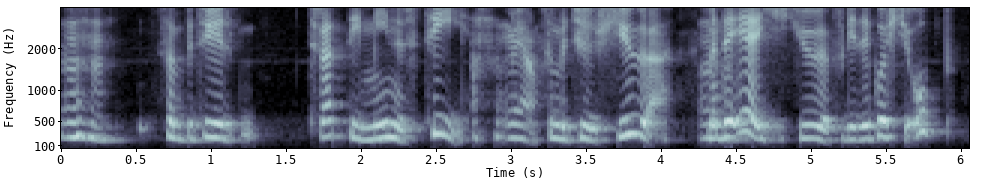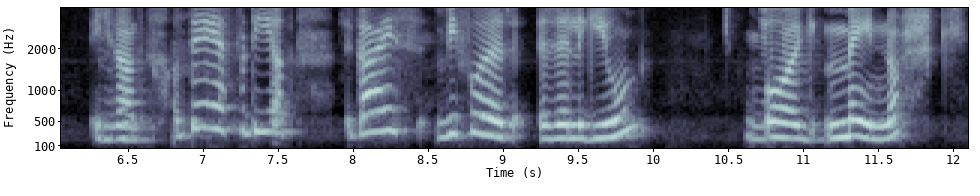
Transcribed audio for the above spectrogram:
-hmm. som betyr 30 minus 10 Ja. som betyr 20. Men det er ikke 20, fordi det går ikke opp. Ikke sant? Og det er fordi at guys, vi får religion Yes. og mer norsk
